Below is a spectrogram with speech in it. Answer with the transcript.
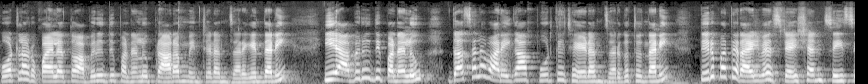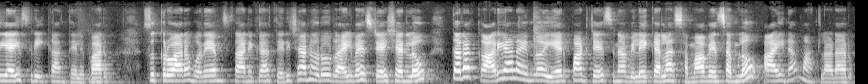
కోట్ల రూపాయలతో అభివృద్ధి పనులు ప్రారంభించడం జరిగిందని ఈ అభివృద్ధి పనులు దశల వారీగా పూర్తి చేయడం జరుగుతుందని Tirupati railway station CCI Srikanth తెలిపారు. శుక్రవారం ఉదయం స్థానిక తెరిచానూరు రైల్వే స్టేషన్లో తన కార్యాలయంలో ఏర్పాటు చేసిన విలేకరుల సమావేశంలో ఆయన మాట్లాడారు.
